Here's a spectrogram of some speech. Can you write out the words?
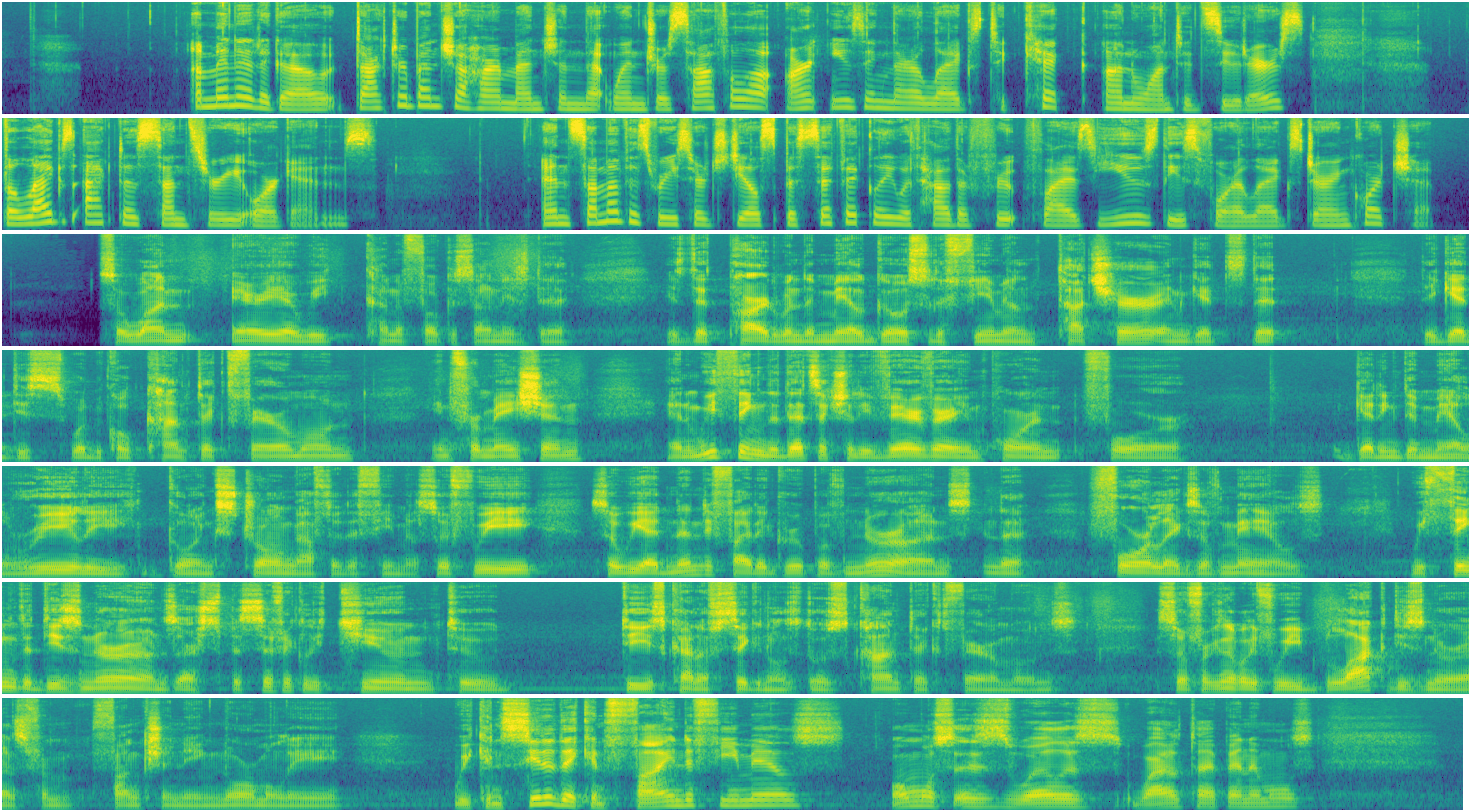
A minute ago, Dr. Ben Shahar mentioned that when Drosophila aren't using their legs to kick unwanted suitors, the legs act as sensory organs. And some of his research deals specifically with how the fruit flies use these forelegs during courtship. So one area we kind of focus on is the is that part when the male goes to the female and touch her and gets that they get this what we call contact pheromone information, and we think that that's actually very very important for getting the male really going strong after the female. So if we so we identified a group of neurons in the forelegs of males. We think that these neurons are specifically tuned to these kind of signals, those contact pheromones. So for example, if we block these neurons from functioning normally, we can see that they can find the females almost as well as wild type animals,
